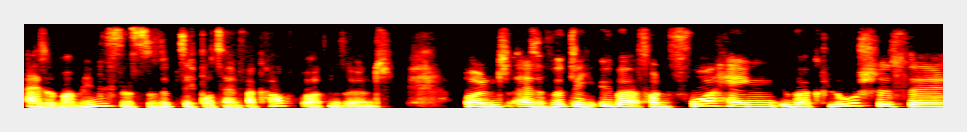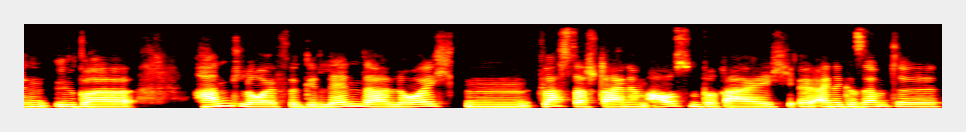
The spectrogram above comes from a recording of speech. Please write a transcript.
also mal mindestens zu 70 Prozent verkauft worden sind. Und also wirklich über von Vorhängen, über Kloschüsseln, über Handläufe, Geländer, Leuchten, Pflastersteine im Außenbereich, äh, eine gesamte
